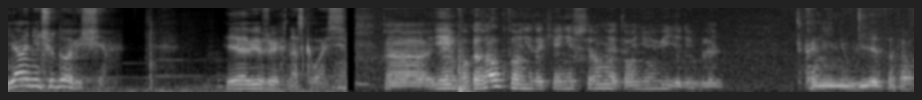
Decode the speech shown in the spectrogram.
Я не чудовище. Я вижу их насквозь. Э, я им показал, кто они такие, они же все равно этого не увидели, блядь. Так они не увидят этого.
